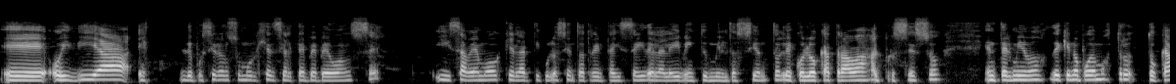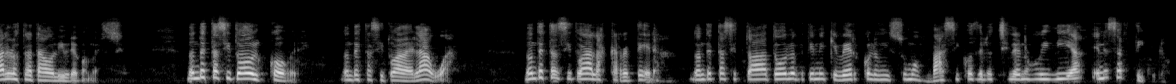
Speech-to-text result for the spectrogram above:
Eh, hoy día le pusieron suma urgencia al TPP-11 y sabemos que el artículo 136 de la ley 21.200 le coloca trabas al proceso en términos de que no podemos tocar los tratados de libre comercio. ¿Dónde está situado el cobre? ¿Dónde está situada el agua? ¿Dónde están situadas las carreteras? ¿Dónde está situada todo lo que tiene que ver con los insumos básicos de los chilenos hoy día en ese artículo?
